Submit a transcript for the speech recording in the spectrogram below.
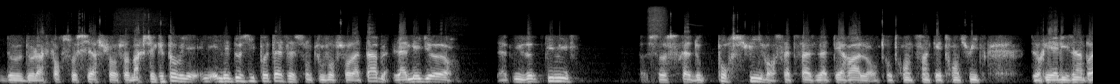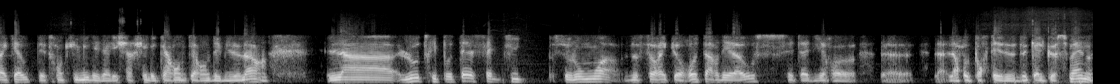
de, de, la force haussière sur, sur le marché crypto. Les deux hypothèses, elles sont toujours sur la table. La meilleure, la plus optimiste, ce serait de poursuivre cette phase latérale entre 35 et 38, de réaliser un breakout des 38 000 et d'aller chercher les 40 42 000 dollars. La l'autre hypothèse, celle qui selon moi, ne ferait que retarder la hausse, c'est-à-dire euh, la, la, reporter de, de, quelques semaines,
